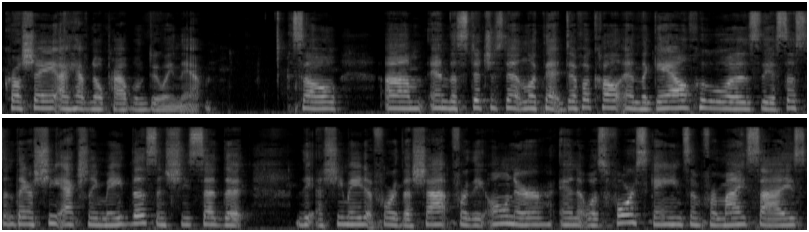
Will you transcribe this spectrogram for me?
Crochet, I have no problem doing that. So, um, and the stitches didn't look that difficult. And the gal who was the assistant there, she actually made this, and she said that the, she made it for the shop for the owner, and it was four skeins, and for my size,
